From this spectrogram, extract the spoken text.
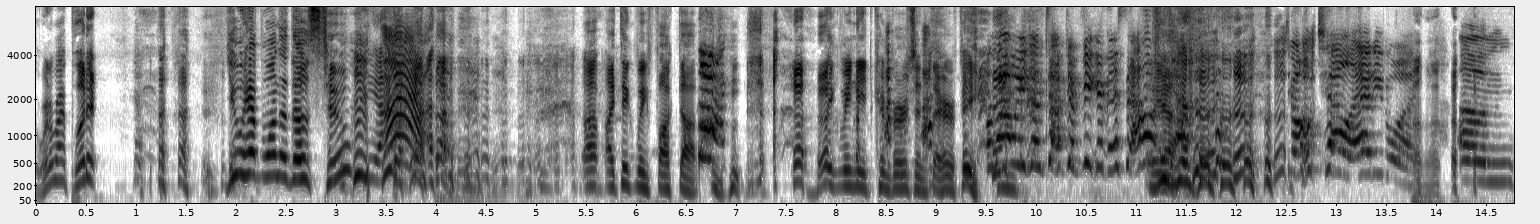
Where do I put it? You have one of those too? yeah. Uh, I think we fucked up. I think we need conversion therapy. Well, now we just have to figure this out. Yeah. Don't tell anyone. Um,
